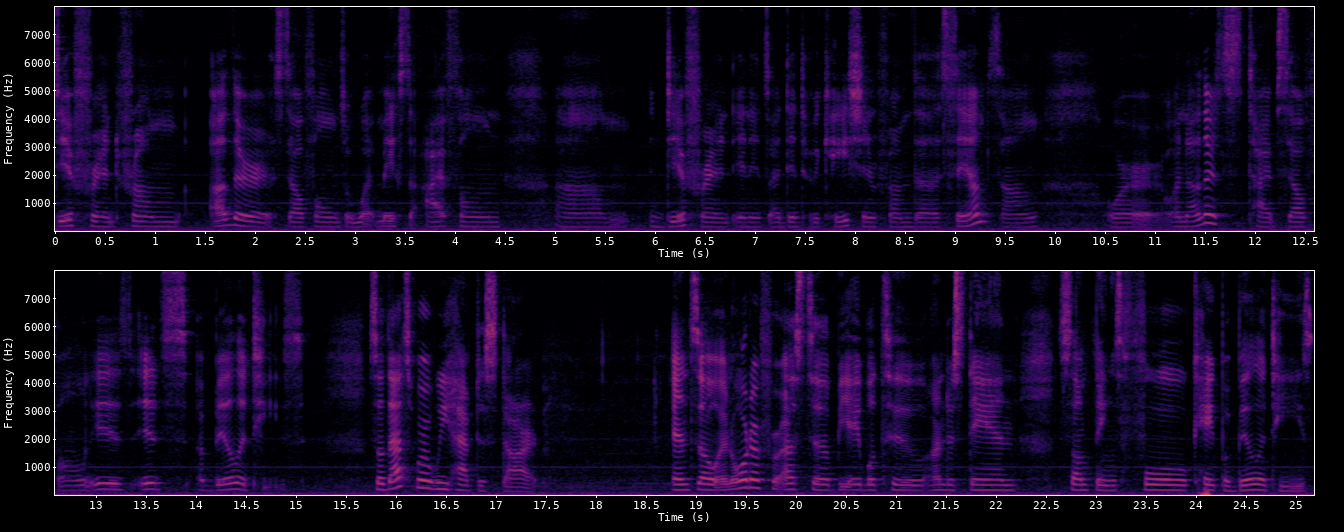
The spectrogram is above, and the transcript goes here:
different from other cell phones or what makes the iPhone um, different in its identification from the Samsung or another type cell phone is its abilities. So that's where we have to start. And so, in order for us to be able to understand something's full capabilities,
